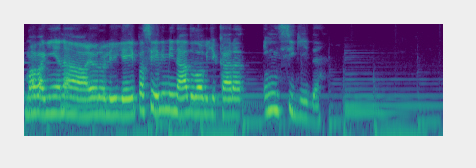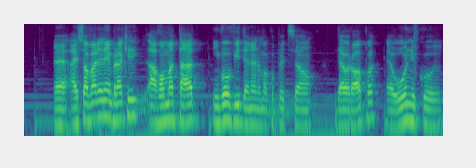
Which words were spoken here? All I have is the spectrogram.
uma vaguinha na Euroleague aí para ser eliminado logo de cara em seguida. É, aí só vale lembrar que a Roma tá envolvida, né, numa competição da Europa, é o único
